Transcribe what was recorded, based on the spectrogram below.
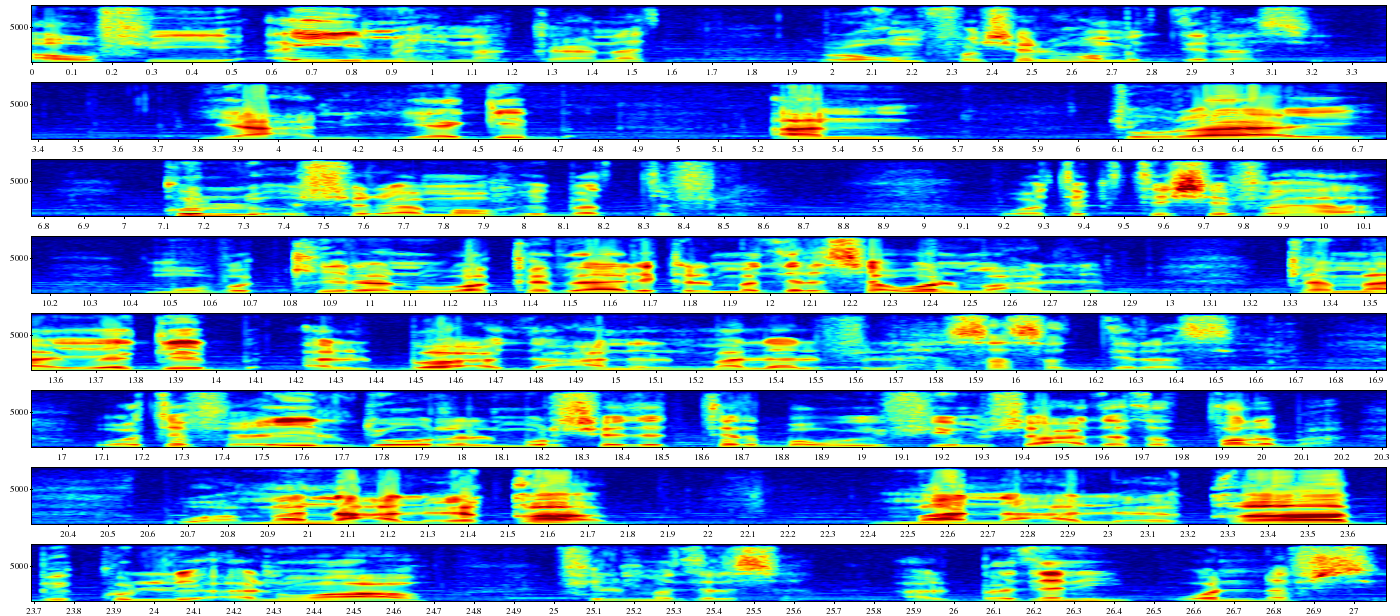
أو في أي مهنة كانت رغم فشلهم الدراسي. يعني يجب أن تراعي كل أسرة موهبة طفله وتكتشفها مبكرا وكذلك المدرسة والمعلم كما يجب البعد عن الملل في الحصص الدراسية. وتفعيل دور المرشد التربوي في مساعدة الطلبة ومنع العقاب منع العقاب بكل أنواعه في المدرسة البدني والنفسي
